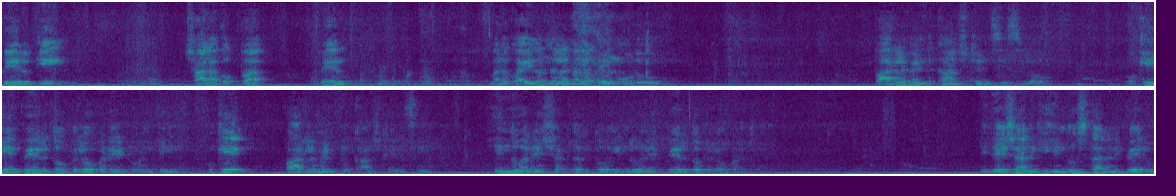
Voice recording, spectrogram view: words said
పేరుకి చాలా గొప్ప పేరు. మనకు ఐదు వందల నలభై మూడు పార్లమెంట్ కాన్స్టిట్యున్సీస్లో ఒకే పేరుతో పిలువబడేటువంటి ఒకే పార్లమెంటు కాన్స్టిట్యున్సీ హిందూ అనే శబ్దంతో హిందూ అనే పేరుతో పిలువబడుతుంది. ఈ దేశానికి హిందూస్థాన్ అని పేరు.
